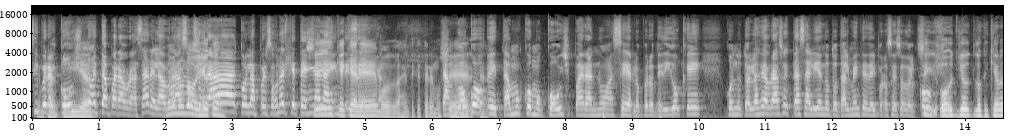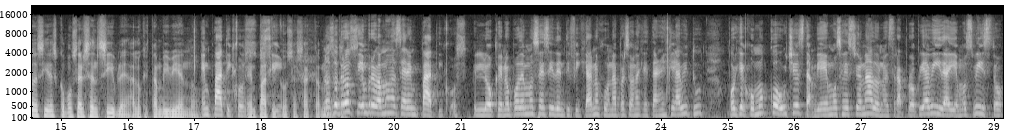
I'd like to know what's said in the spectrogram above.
Sí, pero el coach no está para abrazar, el no, abrazo no, será con las personas que tenga Sí, la gente que queremos, cerca. la gente que tenemos Tampoco cerca. estamos como coach para no hacerlo, pero te digo que cuando tú hablas de abrazo estás saliendo totalmente del proceso del coach. Sí, o yo lo que quiero decir es como ser sensible a lo que están viviendo. Empáticos. Empáticos, sí. exactamente. Nosotros siempre vamos a ser empáticos. Lo que no podemos es identificarnos con una persona que está en esclavitud, porque como coaches también hemos gestionado nuestra propia vida y hemos visto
